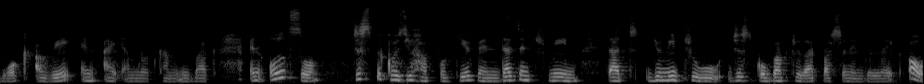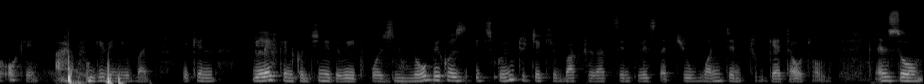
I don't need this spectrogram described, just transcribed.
walk away and i am not coming back. And also just because you have forgiven doesn't mean that you need to just go back to that person and be like oh okay i have forgiven you but we can life can continue the way it was. No because it's going to take you back to that same place that you wanted to get out of. And so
